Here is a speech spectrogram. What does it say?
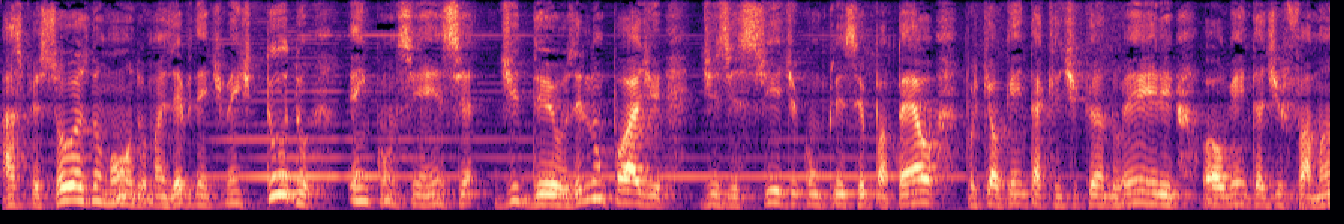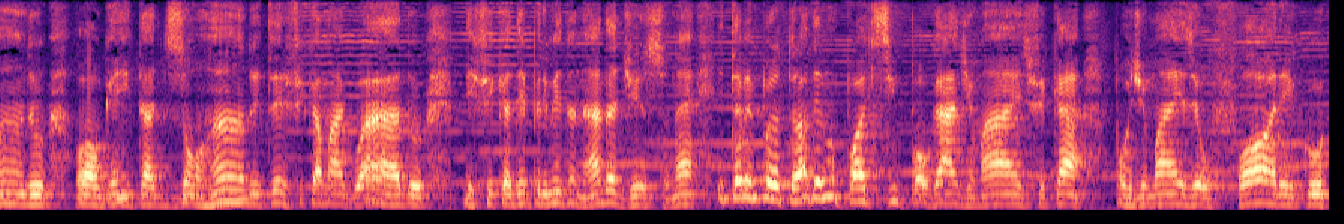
as pessoas do mundo, mas evidentemente tudo em consciência de Deus. Ele não pode desistir de cumprir seu papel porque alguém está criticando ele, ou alguém está difamando, ou alguém está desonrando, então ele fica magoado e fica deprimido, nada disso, né? E também, por outro lado, ele não pode se empolgar demais demais, ficar por demais eufórico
